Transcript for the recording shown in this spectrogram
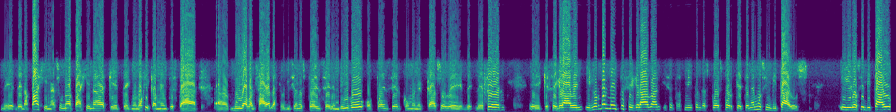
la página. Es una página que tecnológicamente está ah, muy avanzada. Las transmisiones pueden ser en vivo o pueden ser como en el caso de, de, Fer, eh, que se graben y normalmente se graban y se transmiten después porque tenemos invitados y los invitados,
